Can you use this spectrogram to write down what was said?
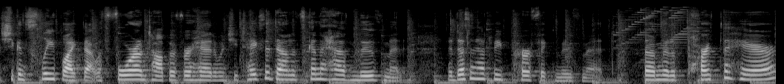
She can sleep like that with four on top of her head. When she takes it down, it's gonna have movement. It doesn't have to be perfect movement. So I'm gonna part the hair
